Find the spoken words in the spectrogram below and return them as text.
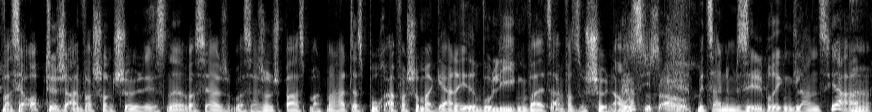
was ja optisch einfach schon schön ist, ne? Was ja, was ja schon Spaß macht. Man hat das Buch einfach schon mal gerne irgendwo liegen, weil es einfach so schön aussieht. du's auch? Mit seinem silbrigen Glanz. Ja,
